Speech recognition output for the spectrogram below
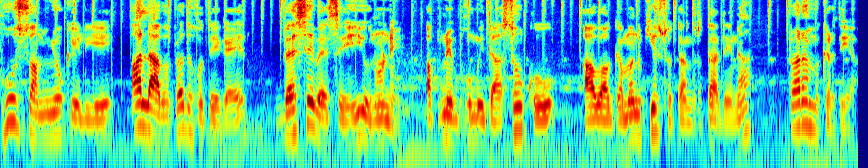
भूस्वामियों के लिए अलाभप्रद होते गए वैसे वैसे ही उन्होंने अपने भूमिदासों को आवागमन की स्वतंत्रता देना प्रारंभ कर दिया।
